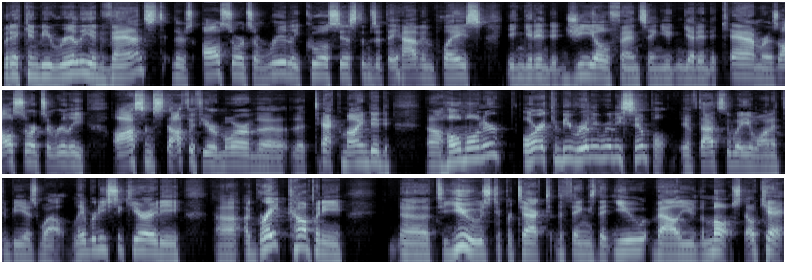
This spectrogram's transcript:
but it can be really advanced. There's all sorts of really cool systems that they have in place. You can get into geo fencing, you can get into cameras, all sorts of really awesome stuff if you're more of the, the tech minded uh, homeowner, or it can be really, really simple if that's the way you want it to be as well. Liberty Security, uh, a great company uh, to use to protect the things that you value the most. Okay.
